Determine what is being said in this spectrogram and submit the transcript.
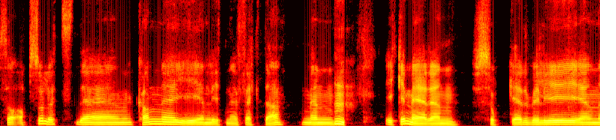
Så absolutt. Det kan gi en liten effekt der. Men mm. ikke mer enn sukker vil gi i en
